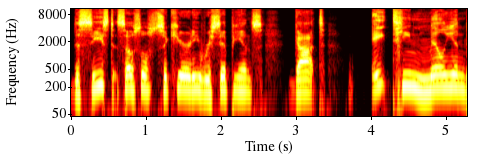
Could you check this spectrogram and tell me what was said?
Deceased Social Security recipients got $18 million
